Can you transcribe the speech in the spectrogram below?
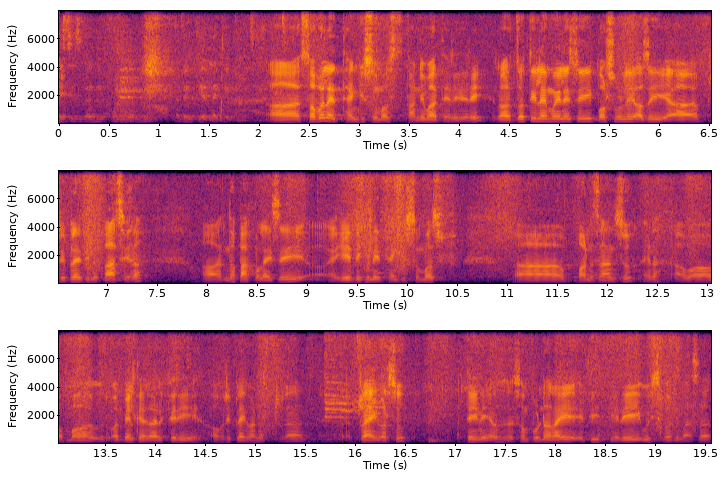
मेसेज गर्ने फोन गर्ने व्यक्तिहरूलाई के अ, सबैलाई थ्याङ्क यू सो मच धन्यवाद धेरै धेरै। र जतिलाई मैले चाहिँ पर्सनली अझै रिप्लाई दिन पाएको छैन अ, नपाएकोलाई चाहिँ यहीदेखि नै थ्याङ्क यू सो मच अ, भन्न चाहन्छु होइन? अब म बेलुका गएर फेरि अब रिप्लाई गर्न ट्राई गर्छु। त्यही नै हो सम्पूर्णलाई यति धेरै विस गर्नुभएको छ।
